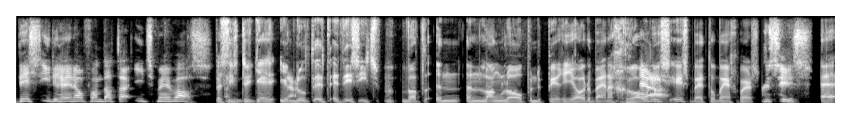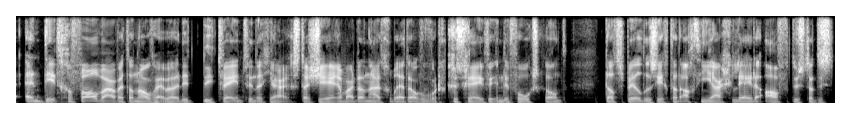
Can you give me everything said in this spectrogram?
wist iedereen al van dat daar iets mee was. Precies, dus je, je ja. bedoelt, het, het is iets wat een, een langlopende periode, bijna chronisch Ja. is bij Tom Egberts. Precies. Eh, en dit geval waar we het dan over hebben, dit, die 22-jarige stagiaire, waar dan uitgebreid over wordt geschreven in de Volkskrant, dat speelde zich dan 18 jaar geleden af. Dus dat is,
